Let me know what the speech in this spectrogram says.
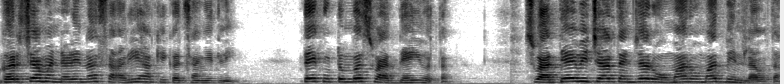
घरच्या मंडळींना सारी हकीकत सांगितली. ते कुटुंब स्वाध्यायी होतं. स्वाध्याय विचार त्यांच्या रोमारोमात भिनला होता.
